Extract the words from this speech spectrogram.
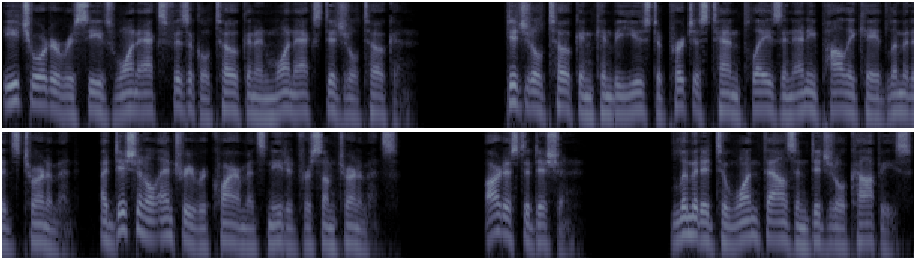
Each order receives 1x physical token and 1x digital token. Digital token can be used to purchase 10 plays in any Polycade Limited's tournament, additional entry requirements needed for some tournaments. Artist Edition. Limited to 1,000 digital copies,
